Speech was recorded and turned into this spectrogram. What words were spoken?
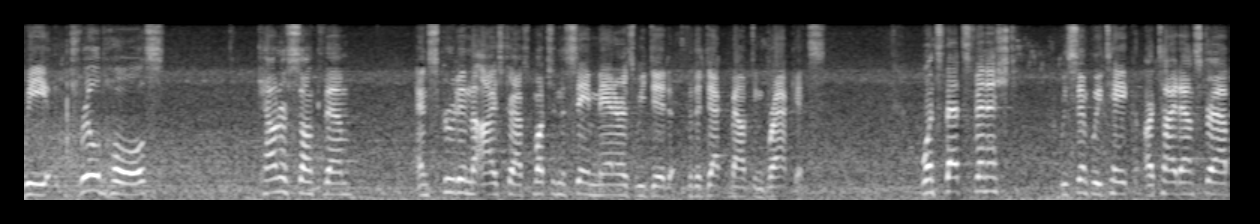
we drilled holes, countersunk them, and screwed in the eye straps much in the same manner as we did for the deck mounting brackets. Once that's finished, we simply take our tie-down strap,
